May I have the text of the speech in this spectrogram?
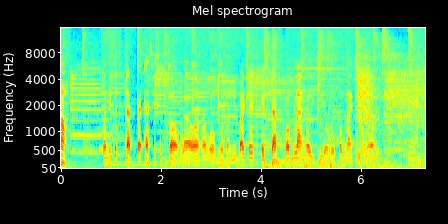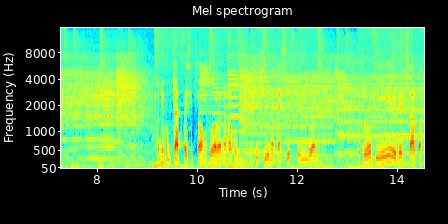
ะ ตอนนี้ก็จัดไปแอสซิสิบสองแล้วอะครับผมแต่ตอนนี้บัสก็จะไปจัดป้อมล่างเราอีกทีโอ้โหป้อมล่างเสียแล้วอืมตอนนี้ผมจัดไป 12 ตัวแล้วนะครับผมไม่ใช่คิวนะแอซิดเป็นล้วนๆก็ถือว่าดีเล่นซับอะ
